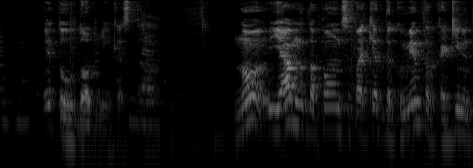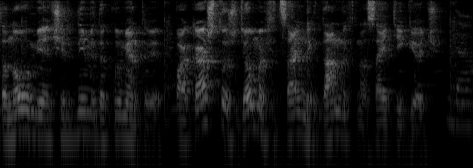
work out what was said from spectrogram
Угу. Это удобненько стало. Да. Но явно дополнится пакет документов какими-то новыми очередными документами. Пока что ждем официальных данных на сайте ГЕЧ. Да.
